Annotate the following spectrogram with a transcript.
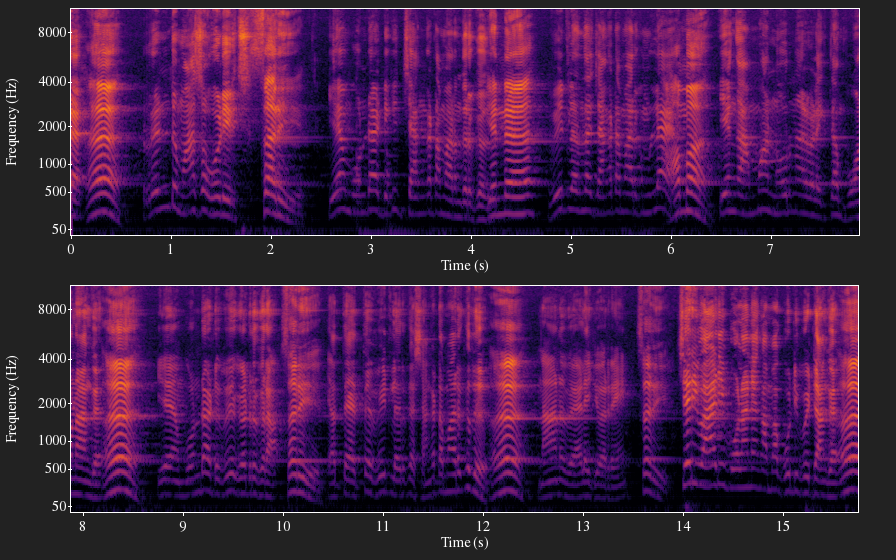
ரெண்டு மாசம் ஓடிடுச்சு சரி. ஏன் பொண்டாட்டிக்கு சங்கடமா இருந்திருக்குது. என்ன? வீட்டுல இருந்தா சங்கடமா இருக்கும்ல? ஆமா. எங்க அம்மா நூறு நாள் வேலைக்கு தான் போனாங்க. ஆ, என் பொண்டாட்டி போய் கேட்டிருக்கிறான் சரி. எத்த எத்த வீட்டுல இருக்க சங்கடமா இருக்குது? ஆ, நானும் வேலைக்கு வர்றேன். சரி. சரி வாடி போலான்னு எங்க அம்மா கூட்டி போயிட்டாங்க. ஆ,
